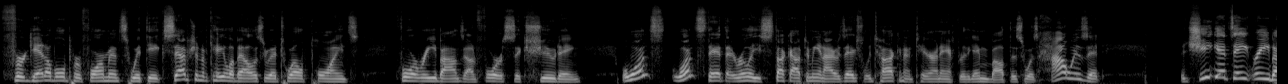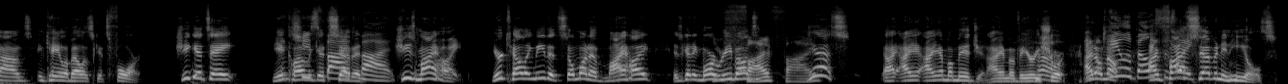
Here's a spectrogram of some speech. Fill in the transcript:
forgettable performance, with the exception of Kayla Belles, who had 12 points, four rebounds on four or six shooting. But once s- one stat that really stuck out to me, and I was actually talking to Taryn after the game about this, was how is it that she gets eight rebounds and Kayla Belles gets four? She gets eight, Nia And Clouden she's gets seven. 5'5". She's my height. You're telling me that someone of my height is getting more You're rebounds? Five five. Yes. I, I, I am a midget. I am a very short. I And don't know. Kayla Belles I'm five like- seven in heels.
